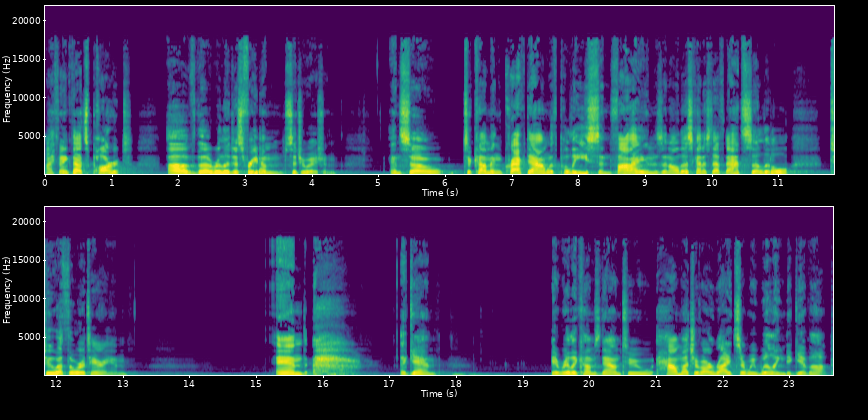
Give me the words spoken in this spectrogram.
I think that's part of the religious freedom situation. And so to come and crack down with police and fines and all this kind of stuff, that's a little too authoritarian. And again, it really comes down to how much of our rights are we willing to give up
